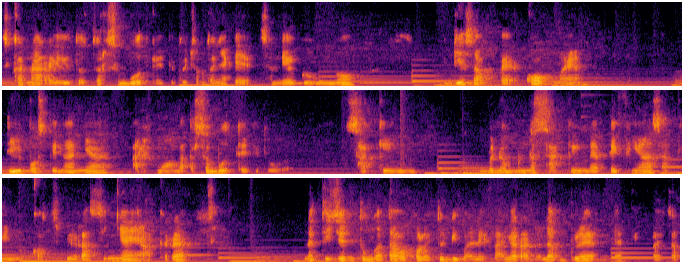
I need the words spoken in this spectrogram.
skenario itu tersebut kayak gitu. Contohnya kayak Sandiaga Uno dia sampai komen di postingannya Arif Muhammad tersebut kayak gitu. Saking bener-bener saking natifnya saking konspirasinya yang akhirnya netizen tuh nggak tahu kalau itu di balik layar adalah brand dan influencer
